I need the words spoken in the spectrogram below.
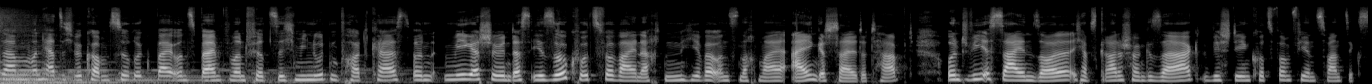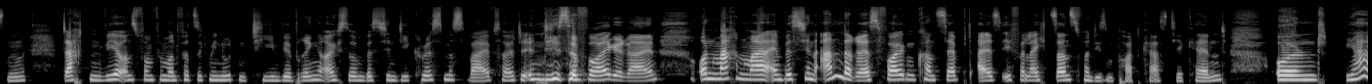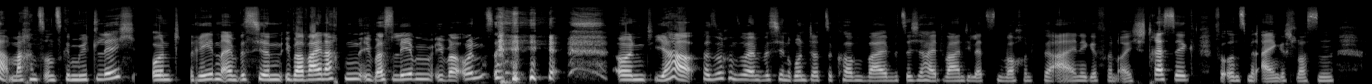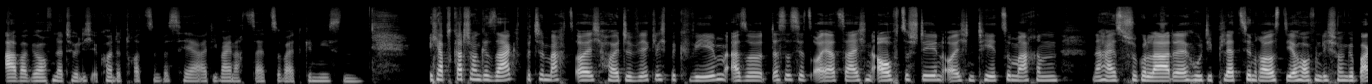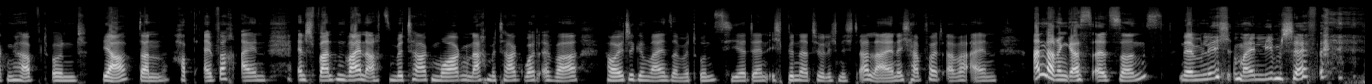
Zusammen und herzlich willkommen zurück bei uns beim 45 Minuten Podcast. Und mega schön, dass ihr so kurz vor Weihnachten hier bei uns nochmal eingeschaltet habt. Und wie es sein soll, ich habe es gerade schon gesagt, wir stehen kurz vorm 24. dachten wir uns vom 45 Minuten Team, wir bringen euch so ein bisschen die Christmas Vibes heute in diese Folge rein und machen mal ein bisschen anderes Folgenkonzept, als ihr vielleicht sonst von diesem Podcast hier kennt. Und ja, machen es uns gemütlich und reden ein bisschen über Weihnachten, übers Leben, über uns. und ja, versuchen so ein bisschen runterzukommen, weil mit Sicherheit waren die letzten Wochen für einige von euch stressig, für uns mit eingeschlossen. Aber wir hoffen natürlich, ihr konntet trotzdem bisher die Weihnachtszeit soweit genießen. Ich habe es gerade schon gesagt, bitte macht's euch heute wirklich bequem. Also das ist jetzt euer Zeichen, aufzustehen, euch einen Tee zu machen, eine heiße Schokolade, holt die Plätzchen raus, die ihr hoffentlich schon gebacken habt. Und ja, dann habt einfach einen entspannten Weihnachtsmittag, morgen, Nachmittag, whatever, heute gemeinsam mit uns hier. Denn ich bin natürlich nicht alleine. Ich habe heute aber einen anderen Gast als sonst, nämlich meinen lieben Chef.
